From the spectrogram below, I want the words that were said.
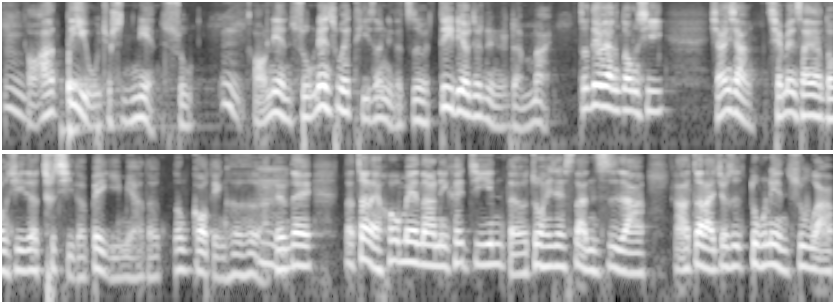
嗯。好啊，第五就是念书。嗯，好，念书，念书会提升你的智慧。第六就是你的人脉，这六样东西，想一想，前面三样东西就出奇的背疫苗都弄高顶呵呵啊，对不对？那再来后面呢？你可以积阴德，做一些善事啊，然后再来就是多念书啊。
